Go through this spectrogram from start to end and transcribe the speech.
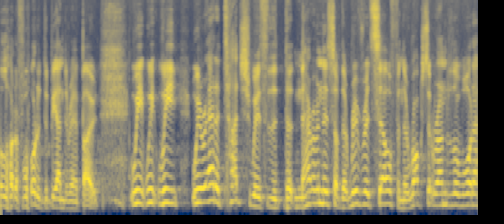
a lot of water to be under our boat. We, we, we, we were out of touch with the, the narrowness of the river itself and the rocks that were under the water.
